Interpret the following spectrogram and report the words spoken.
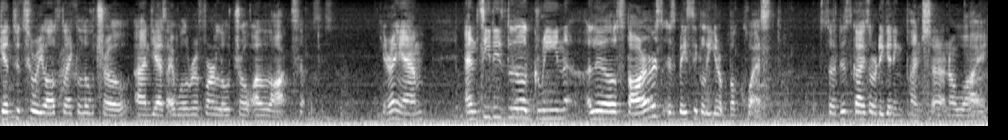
get tutorials like Lotro, and yes, I will refer Lotro a lot. Here I am, and see these little green uh, little stars is basically your book quest. So this guy's already getting punched, I don't know why.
